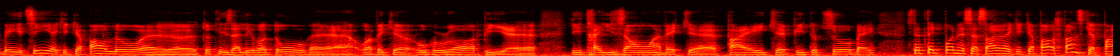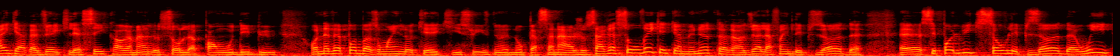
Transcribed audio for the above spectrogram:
mais tu sais, quelque part, là, euh, tous les allers-retours euh, avec Uhura, puis les trahisons avec Pike, puis tout ça, ben, c'était peut-être pas nécessaire à quelque part. Je pense que Pike aurait dû être laissé carrément sur le pont au début. On n'avait pas besoin qu'il suive nos, personnages. Ça aurait sauvé quelques minutes rendu à la fin de l'épisode. c'est pas lui qui sauve l'épisode. Oui,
